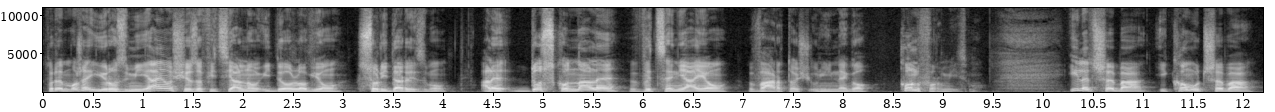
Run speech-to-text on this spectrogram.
które może i rozmijają się z oficjalną ideologią solidaryzmu, ale doskonale wyceniają wartość unijnego konformizmu. Ile trzeba i komu trzeba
